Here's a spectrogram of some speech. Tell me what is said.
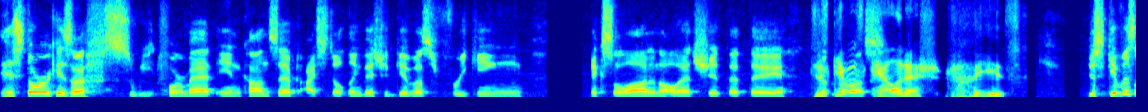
historic is a sweet format in concept. I still think they should give us freaking Ixalan and all that shit that they Just give us Kaladesh, please. just give us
